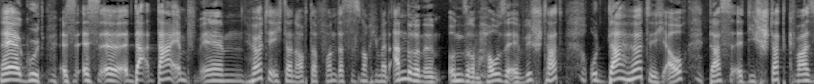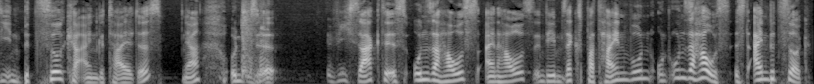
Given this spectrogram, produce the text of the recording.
Naja, gut. Es, es, äh, da da ähm, hörte ich dann auch davon, dass es noch jemand anderen in unserem Hause erwischt hat. Und da hörte ich auch, dass äh, die Stadt quasi in Bezirke eingeteilt ist. Ja, und mhm. äh, wie ich sagte, ist unser Haus ein Haus, in dem sechs Parteien wohnen. Und unser Haus ist ein Bezirk.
